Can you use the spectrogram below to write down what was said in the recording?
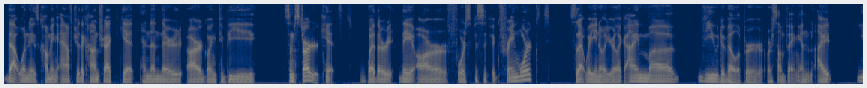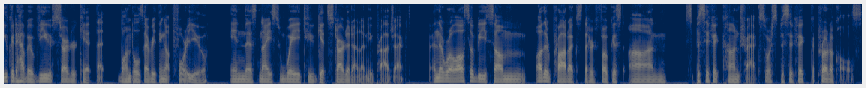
that one is coming after the contract kit. And then there are going to be some starter kits, whether they are for specific frameworks. So that way, you know, you're like, I'm a Vue developer or something. And I, you could have a Vue starter kit that bundles everything up for you in this nice way to get started on a new project. And there will also be some other products that are focused on specific contracts or specific protocols.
